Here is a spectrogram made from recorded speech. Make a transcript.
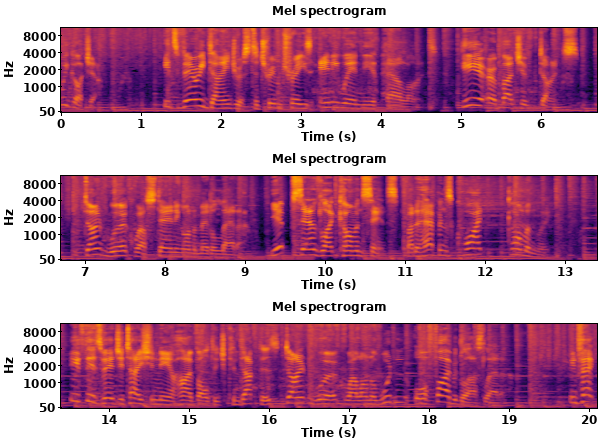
We got you. It's very dangerous to trim trees anywhere near power lines. Here are a bunch of don'ts. Don't work while standing on a metal ladder. Yep, sounds like common sense, but it happens quite commonly. If there's vegetation near high voltage conductors, don't work while on a wooden or fiberglass ladder. In fact,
